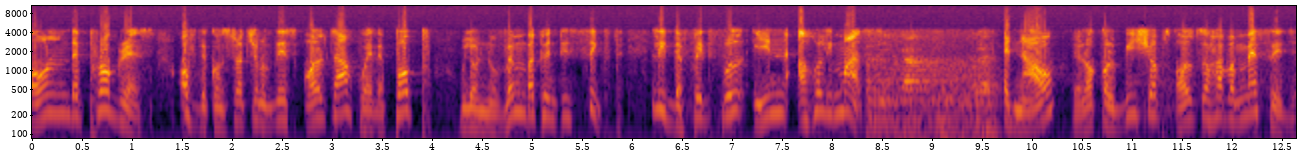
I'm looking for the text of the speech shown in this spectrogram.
on the progress of the construction of this altar where the Pope will on November 26th lead the faithful in a holy mass. And now, the local bishops also have a message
